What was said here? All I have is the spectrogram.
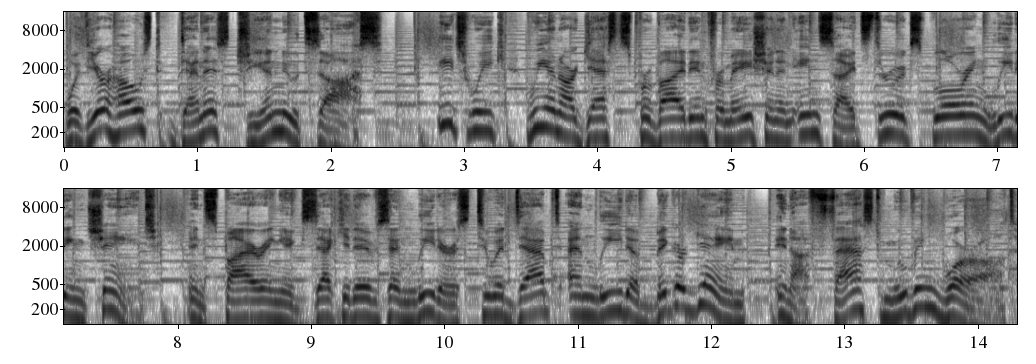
with your host, Denis Giannoutsos. Each week, we and our guests provide information and insights through exploring leading change, inspiring executives and leaders to adapt and lead a bigger game in a fast moving world.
